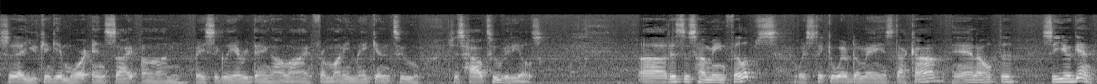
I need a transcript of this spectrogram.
so that you can get more insight on basically everything online from money making to just how to videos. Uh, this is Hameen Phillips with StickyWebDomains.com, and I hope to see you again.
